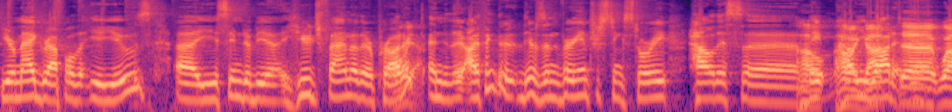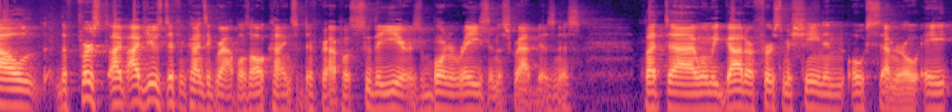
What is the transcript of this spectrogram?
your mag grapple that you use. Uh, you seem to be a huge fan of their product, yeah. and there, I think there, there's a very interesting story how this uh, how, how I you got, got, it. Uh, yeah. Well, the first I've, I've used different kinds of grapples, all kinds of different grapples through the years. Born and raised in the scrap business, but uh, when we got our first machine in 07 or 08,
